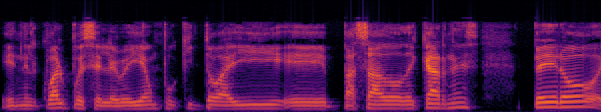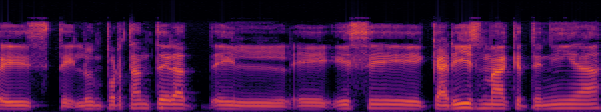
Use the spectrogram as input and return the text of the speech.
en el cual pues se le veía un poquito ahí eh, pasado de carnes, pero este, lo importante era eh, ese carisma que tenía,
